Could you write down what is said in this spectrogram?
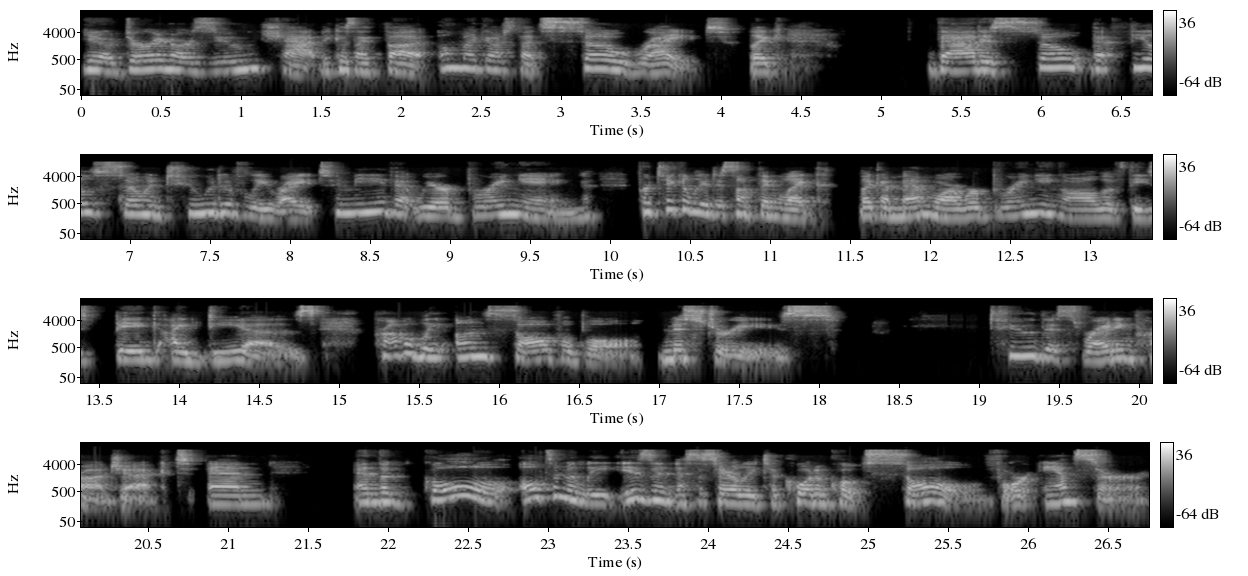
you know, during our Zoom chat because I thought, oh my gosh, that's so right. Like that is so that feels so intuitively right to me that we are bringing particularly to something like like a memoir we're bringing all of these big ideas probably unsolvable mysteries to this writing project and and the goal ultimately isn't necessarily to quote unquote solve or answer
